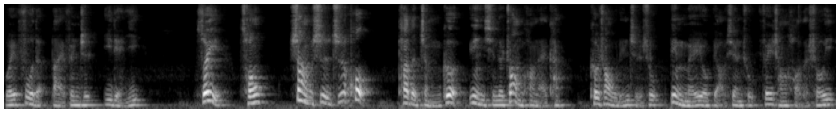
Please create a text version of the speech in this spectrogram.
为负的百分之一点一。所以从上市之后，它的整个运行的状况来看，科创五零指数并没有表现出非常好的收益。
